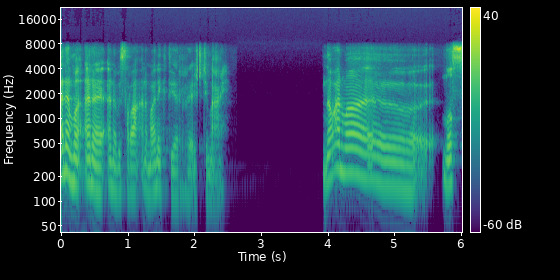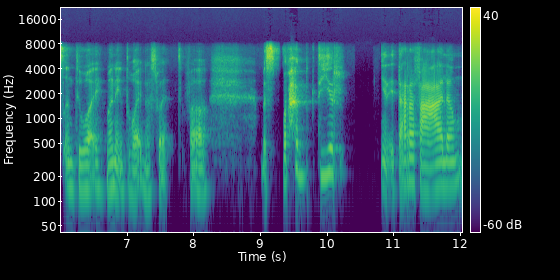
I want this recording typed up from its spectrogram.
أنا ما أنا أنا بصراحة أنا ماني كثير اجتماعي. نوعا ما آه، نص انطوائي ماني انطوائي بنفس الوقت. ف بس بحب كثير يعني أتعرف على عالم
